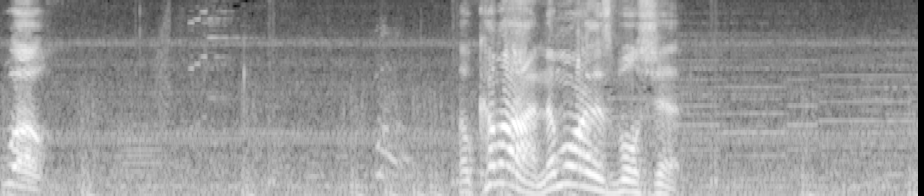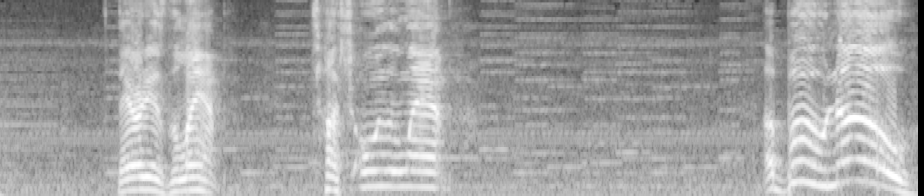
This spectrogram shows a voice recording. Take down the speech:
Whoa! Oh, come on! No more of this bullshit! There it is, the lamp! Touch only the lamp! Abu, no!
